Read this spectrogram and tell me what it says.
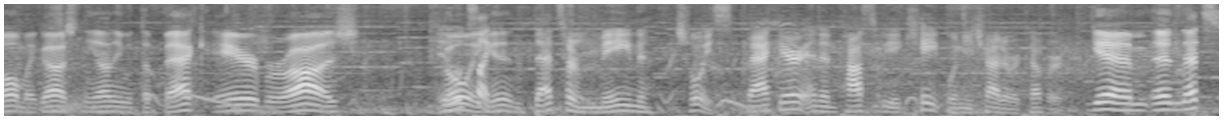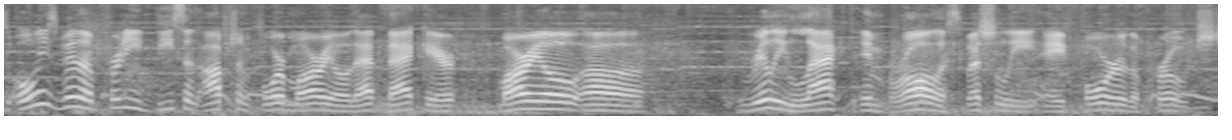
Oh my gosh, Nyani with the back air barrage. It Going looks like in. that's her main choice. Back air and then possibly a cape when you try to recover. Yeah, and- that's always been a pretty decent option for Mario. That back air, Mario uh, really lacked in Brawl, especially a forward approach.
